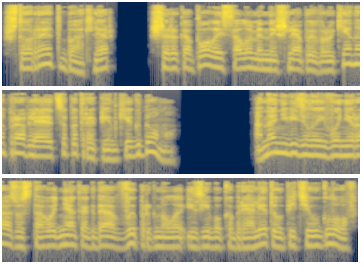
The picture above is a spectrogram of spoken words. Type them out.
что Ред Батлер, широкополой соломенной шляпой в руке, направляется по тропинке к дому. Она не видела его ни разу с того дня, когда выпрыгнула из его кабриолета у пяти углов.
